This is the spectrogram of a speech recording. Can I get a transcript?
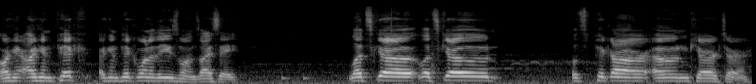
I can I can pick I can pick one of these ones. I see. Let's go. Let's go. Let's pick our own character.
